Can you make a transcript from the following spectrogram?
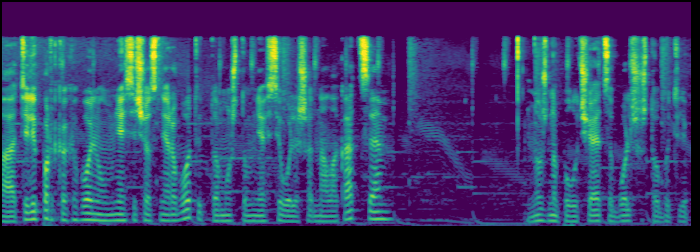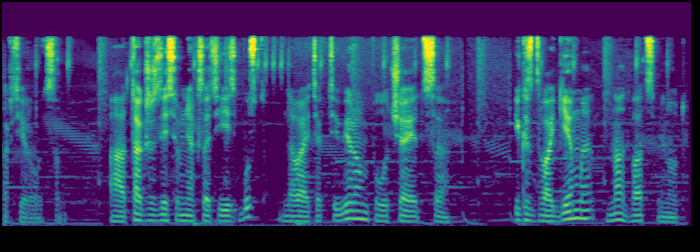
А, телепорт, как я понял, у меня сейчас не работает, потому что у меня всего лишь одна локация. Нужно, получается, больше, чтобы телепортироваться. А также здесь у меня, кстати, есть буст. Давайте активируем. Получается x2 гемы на 20 минут.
